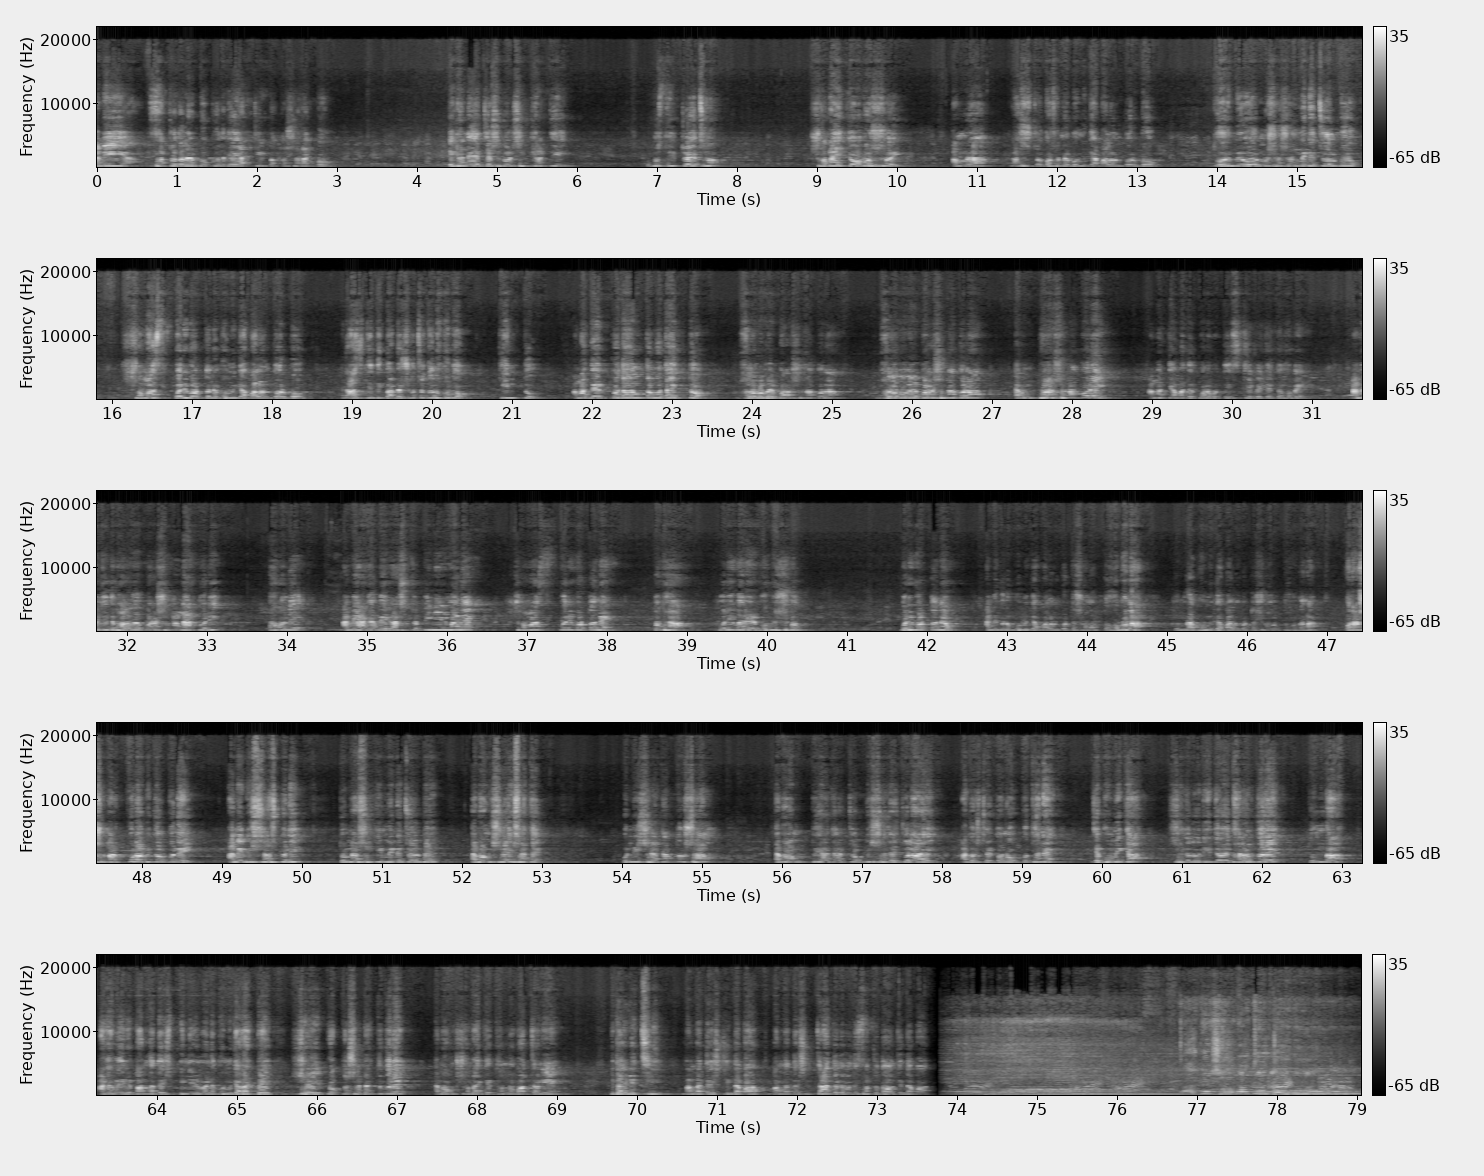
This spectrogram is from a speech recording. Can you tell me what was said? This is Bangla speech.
আমি ছাত্র দলের পক্ষ থেকে একটি প্রত্যাশা রাখব। এখানে যে সকল শিক্ষার্থী উপস্থিত রয়েছ, সবাইকে অবশ্যই আমরা রাষ্ট্র গঠনের ভূমিকা পালন করব, ধর্মীয় অনুশাসন মেনে চলব, সমাজ পরিবর্তনে ভূমিকা পালন করব, রাজনৈতিকভাবে সচেতন হব, কিন্তু আমাদের প্রধানতম দায়িত্ব ভালোভাবে পড়াশোনা করা, ভালোভাবে পড়াশোনা করা এবং পড়াশোনা করেই আমাকে আমাদের পরবর্তী স্টেপে যেতে হবে। আমি যদি ভালোভাবে পড়াশোনা না করি, তাহলে আমি আগামী রাষ্ট্র বিনির্মাণে, সমাজ পরিবর্তনে তথা পরিবারের ভবিষ্যৎ পরিবর্তনেও আমি কোনো ভূমিকা পালন করতে সমর্থ হব না। তোমরা ভূমিকা পালন করতে সমর্থ হবে না। পড়াশোনার কোনো বিকল্প নেই। আমি বিশ্বাস করি তোমরা সেটি মেনে চলবে এবং সেই সাথে উনিশশো একাত্তর সাল এবং দুই হাজার চব্বিশ সালের জুলাই আগস্টের গণ অভ্যুত্থানে যে ভূমিকা, সেগুলো হৃদয়ে ধারণ করে তোমরা আগামীর বাংলাদেশ বিনির্মাণে ভূমিকা রাখবে সেই প্রত্যাশা ব্যক্ত করে এবং সবাইকে ধন্যবাদ জানিয়ে বিদায় নিচ্ছি। বাংলাদেশ জিন্দাবাদ বাংলাদেশের জাতীয়তাবাদী ছাত্র দল জিন্দাবাদ সবাই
